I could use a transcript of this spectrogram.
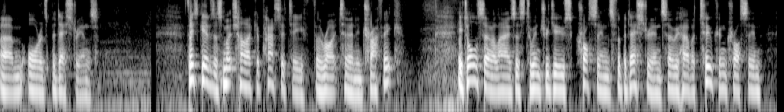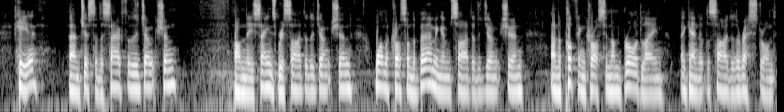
um, or as pedestrians. This gives us much higher capacity for right turning traffic it also allows us to introduce crossings for pedestrians. So we have a toucan crossing here, um, just to the south of the junction, on the Sainsbury's side of the junction, one across on the Birmingham side of the junction, and a puffin crossing on Broad Lane, again at the side of the restaurant.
